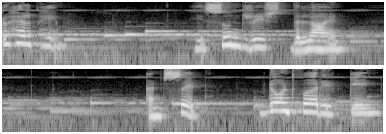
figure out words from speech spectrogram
to help him. He soon reached the lion and said, Don't worry, king,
